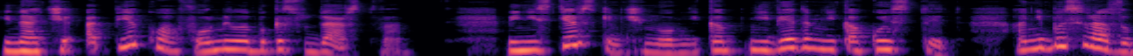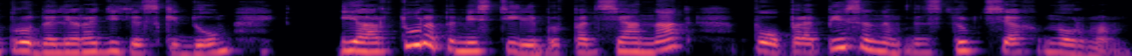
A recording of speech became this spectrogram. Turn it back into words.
иначе опеку оформило бы государство. Министерским чиновникам неведом никакой стыд. Они бы сразу продали родительский дом, и Артура поместили бы в пансионат по прописанным в инструкциях нормам.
